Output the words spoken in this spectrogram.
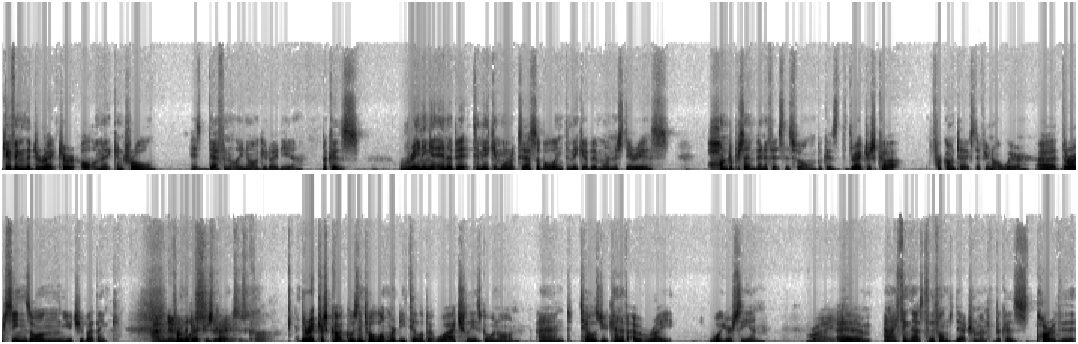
giving the director ultimate control is definitely not a good idea because reining it in a bit to make it more accessible and to make it a bit more mysterious 100% benefits this film because the director's cut for context if you're not aware uh, there are scenes on youtube i think From the director's the cut. director's cut. director's cut goes into a lot more detail about what actually is going on and tells you kind of outright what you're seeing Right. um, and I think that's to the film's detriment because part of the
